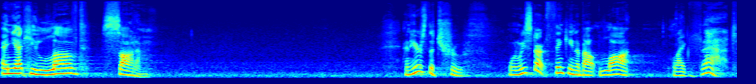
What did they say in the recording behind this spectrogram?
and yet he loved Sodom. And here's the truth when we start thinking about Lot like that,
